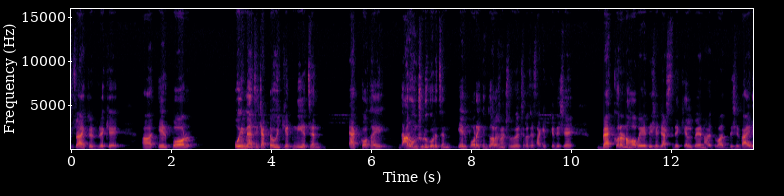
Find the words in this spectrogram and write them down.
স্ট্রাইক রেট রেখে এরপর ওই ম্যাচে চারটা উইকেট নিয়েছেন। এক কথায় দারুণ শুরু করেছেন। এরপরে কিন্তু আলোচনা শুরু হয়েছিল যে সাকিবকে দেশে ব্যাক করানো হবে, দেশে জার্সিতে খেলবেন, হয়তোবা দেশের বাইরে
